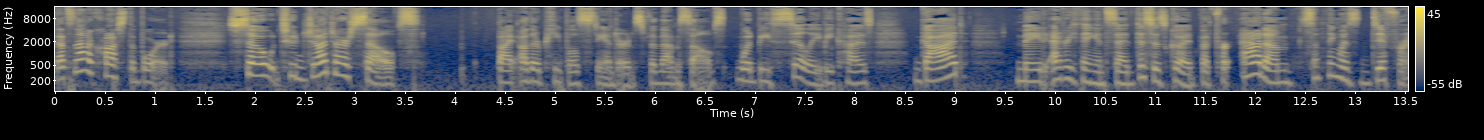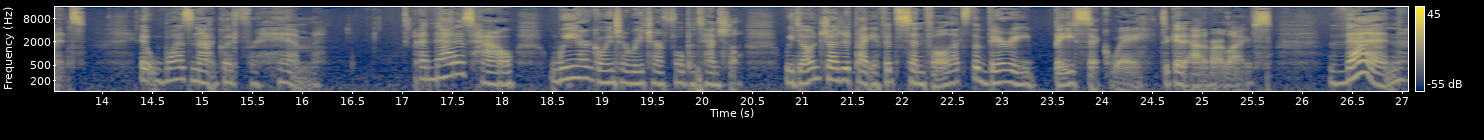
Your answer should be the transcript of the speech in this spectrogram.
That's not across the board. So to judge ourselves by other people's standards for themselves would be silly because God made everything and said, This is good. But for Adam, something was different it was not good for him. And that is how we are going to reach our full potential. We don't judge it by if it's sinful. That's the very basic way to get it out of our lives. Then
